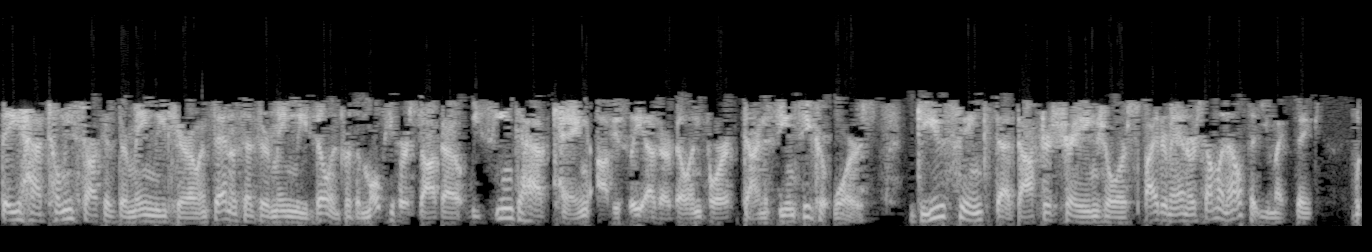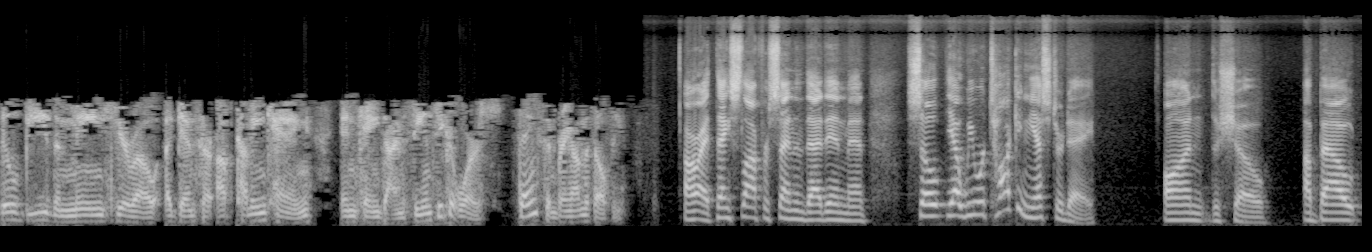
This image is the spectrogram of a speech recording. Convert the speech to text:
they had Tony Stark as their main lead hero and Thanos as their main lead villain. For the Multiverse Saga, we seem to have Kang, obviously, as our villain for Dynasty and Secret Wars. Do you think that Doctor Strange or Spider-Man or someone else that you might think will be the main hero against our upcoming Kang in Kang Dynasty and Secret Wars? Thanks and bring on the filthy. All right. Thanks a lot for sending that in, man. So, yeah, we were talking yesterday on the show about,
